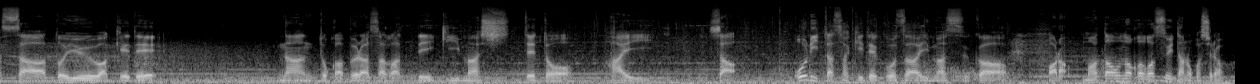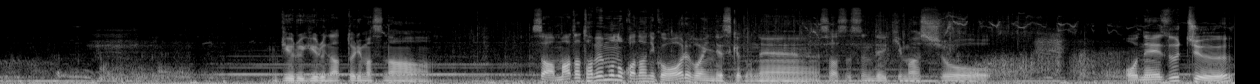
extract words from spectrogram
さあというわけでなんとかぶら下がっていきましてと。はい。さあ降りた先でございますがあらまたお腹が空いたのかしら？ギュルギュルなっとりますな。さあまた食べ物か何かがあればいいんですけどね。さあ進んでいきましょう。お根津中？ん？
